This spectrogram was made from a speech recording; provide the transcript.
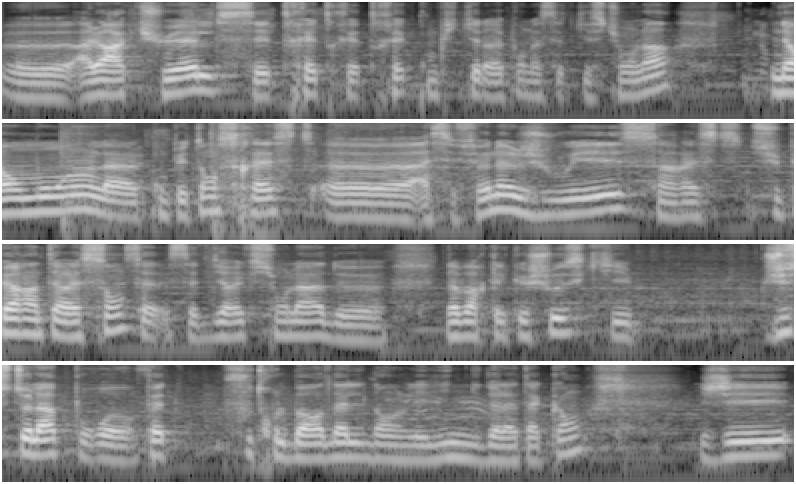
Euh, à l'heure actuelle, c'est très très très compliqué de répondre à cette question-là. Néanmoins, la compétence reste euh, assez fun à jouer, ça reste super intéressant, cette direction-là d'avoir quelque chose qui est juste là pour en fait foutre le bordel dans les lignes de l'attaquant. J'ai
